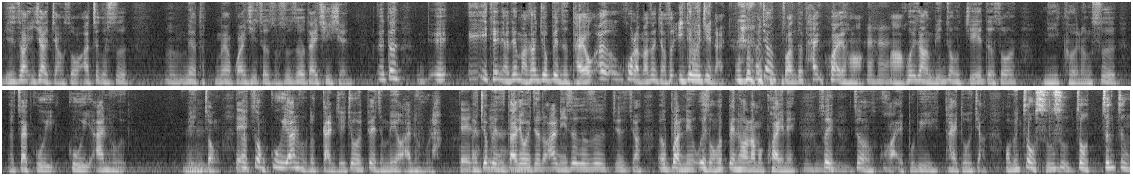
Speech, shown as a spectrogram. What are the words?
你知道一下讲说啊，这个是嗯没有没有关系，这只是热带气旋。哎，但诶，一天两天马上就变成台湾，哎，后来马上讲说一定会进来，那这样转的太快哈，啊，会让民众觉得说你可能是呃在故意故意安抚民众，那这种故意安抚的感觉就会变成没有安抚了，对，就变成大家会觉得啊，你这个是就是讲，呃，不然你为什么会变化那么快呢？所以这种话也不必太多讲，我们做实事，做真正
